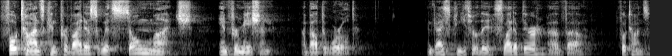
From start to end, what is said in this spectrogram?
photons can provide us with so much information about the world. And, guys, can you throw the slide up there of uh, photons?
